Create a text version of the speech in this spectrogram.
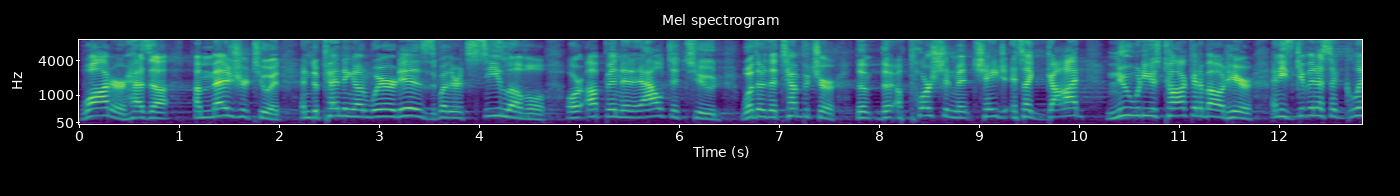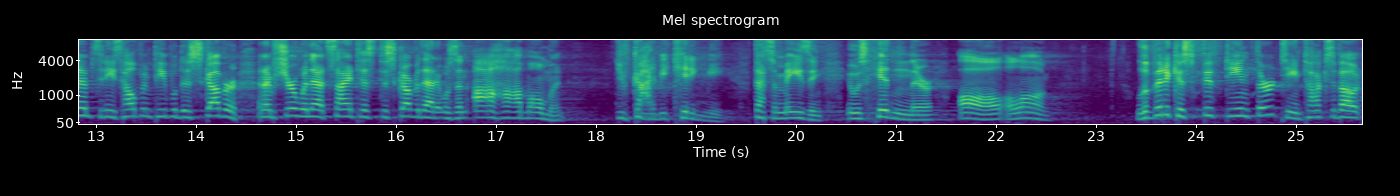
Water has a, a measure to it, and depending on where it is, whether it's sea level or up in an altitude, whether the temperature, the, the apportionment changes. It's like God knew what he was talking about here, and he's given us a glimpse and he's helping people to discover. And I'm sure when that scientist discovered that, it was an aha moment. You've got to be kidding me. That's amazing. It was hidden there all along. Leviticus 15 13 talks about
